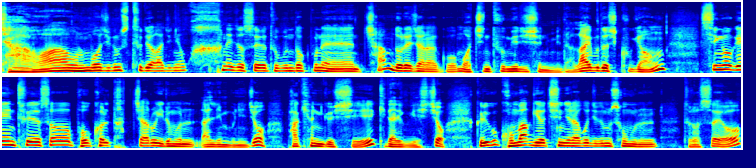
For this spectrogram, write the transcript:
자, 와, 오늘 뭐 지금 스튜디오가 아주 그냥 환해졌어요. 두 분 덕분에 참 노래 잘하고 멋진 두 뮤지션입니다. 라이브 더시 구경, 싱어게인2에서 보컬 타짜로 이름을 날린 분이죠. 박현규 씨 기다리고 계시죠. 그리고 고막 여친이라고 지금 소문을 들었어요.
